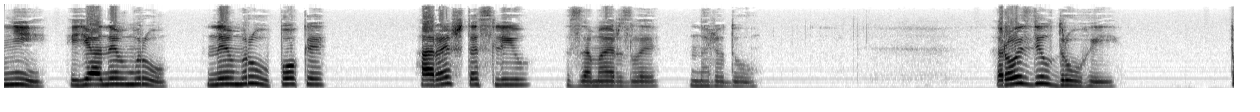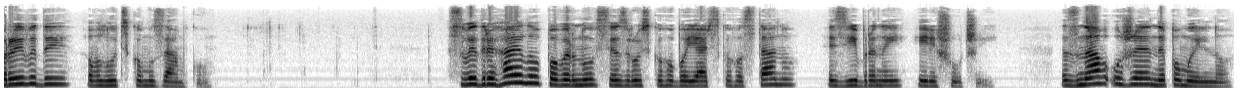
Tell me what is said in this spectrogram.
Ні, я не вмру, не вмру, поки. А решта слів замерзли на льоду. Розділ другий. Привиди в Луцькому замку. Свидригайло повернувся з руського боярського стану, зібраний і рішучий. Знав уже непомильно,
